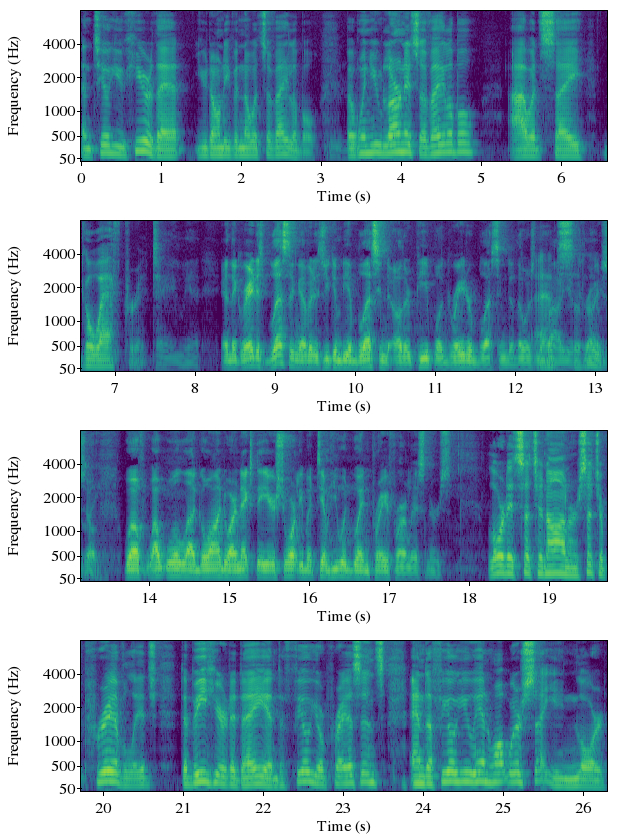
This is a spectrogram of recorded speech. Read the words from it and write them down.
until you hear that, you don't even know it's available. Mm-hmm. But when you learn it's available, I would say go after it. Amen. And the greatest blessing of it is you can be a blessing to other people, a greater blessing to those in the Absolutely. body of Christ. So, well, we'll uh, go on to our next day here shortly. But Tim, you would go ahead and pray for our listeners. Lord, it's such an honor, such a privilege to be here today and to feel your presence and to feel you in what we're saying, Lord.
